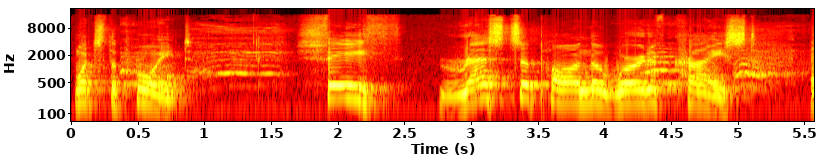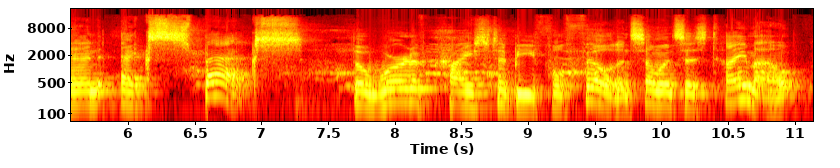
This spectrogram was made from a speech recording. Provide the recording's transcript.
What's the point? Faith rests upon the word of Christ and expects the word of Christ to be fulfilled. And someone says, Time out.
